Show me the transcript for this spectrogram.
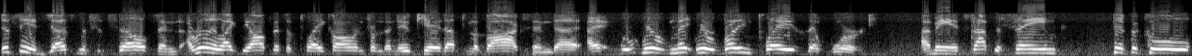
just the adjustments itself, and I really like the offensive play calling from the new kid up in the box, and uh, I we were ma- we were running plays that work. I mean, it's not the same typical,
